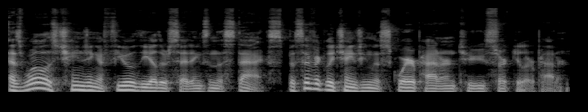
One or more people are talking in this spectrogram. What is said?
as well as changing a few of the other settings in the stacks, specifically changing the square pattern to circular pattern.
